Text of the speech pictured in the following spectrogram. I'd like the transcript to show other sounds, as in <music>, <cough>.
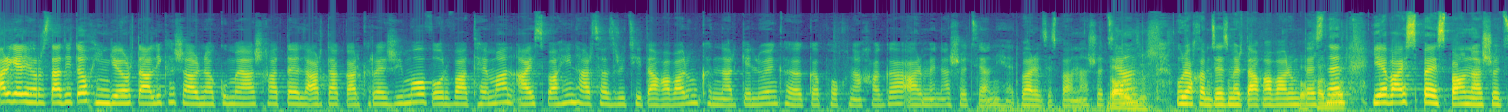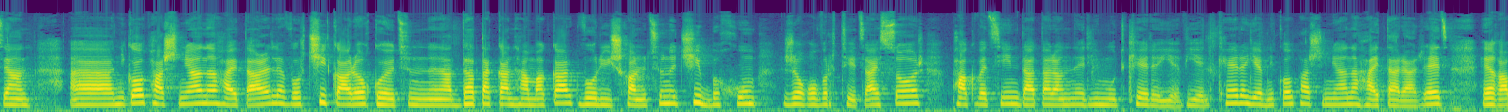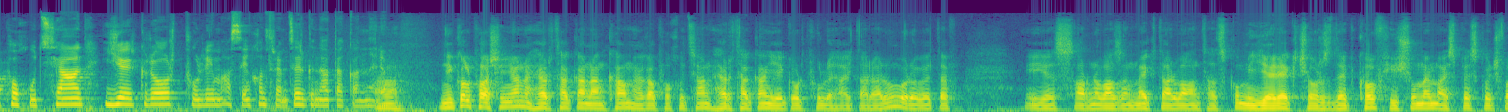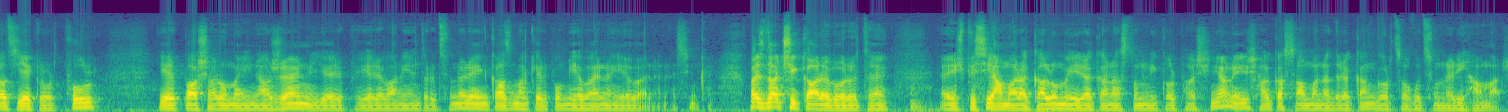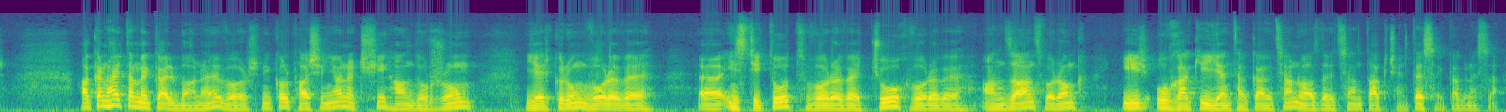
Հարգելի հեռուստադիտող 5-րդ տալիքը շարունակում է աշխատել արտակարգ ռեժիմով։ Օրվա թեման այս պահին հարցազրույցի տաղավարում քննարկելու ենք ՀԿ փոխնախագահ Արմեն Աշոտյանի հետ։ Բարև ձեզ, պարոն Աշոտյան։ Ուրախ եմ ձեզ մեր տաղավարում տեսնել։ Եվ այսպես, պարոն Աշոտյան, Նիկոլ Փաշինյանը հայտարարել է, որ չի կարող գոյություն ունենալ դատական համակարգ, որի իշխանությունը չի բխում ժողովրդից։ Այսօր փակվեցին դատարանների մուտքերը եւ ելքերը եւ Նիկոլ Փաշինյանը հայտարարեց հեղափոխության երկրորդ փուլի մասին։ Խնդրեմ ձեր գնահատականները։ Նիկոլ Փաշինյանը հերթական անգամ հեղափոխության հերթական երկրորդ փուլ է հայտարարում, որովհետև ես առնվազն 1 տարվա ընթացքում 3-4 դեպքով հիշում եմ այսպես կոչված երկրորդ փուլ, երբ պաշարում էին ԱԺ-ն, երբ Երևանի ընտրություններ էին կազմակերպում եւ այլն եւ այլն, այսինքն։ Բայց դա չի կարևորը, թե ինչպիսի համարակալում է իրականացնում Նիկոլ Փաշինյանը իր հակասահմանադրական գործողությունների համար։ Ակնհայտը մեկ այլ բան է, որ Նիկոլ Փաշինյանը չի հանդուրժում երկրում որևէ ինստիտուտ, որևէ ճյուղ, որևէ անձանց, որոնք իր ուղակի յենթակայության ու ազդեցության տակ չեն։ Տեսեք, Ագնեսա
